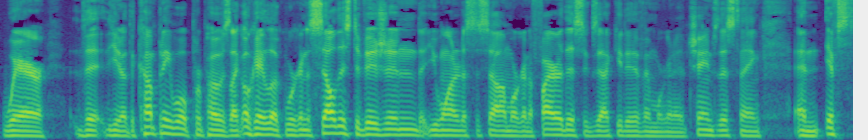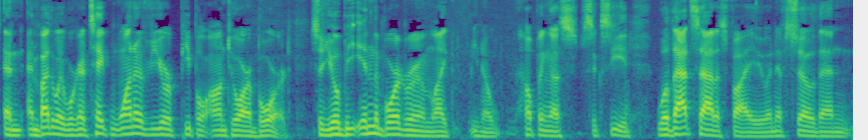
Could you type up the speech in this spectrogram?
where the you know the company will propose like, okay, look, we're going to sell this division that you wanted us to sell, and we're going to fire this executive, and we're going to change this thing. And if and and by the way, we're going to take one of your people onto our board, so you'll be in the boardroom, like you know, helping us succeed. Will that satisfy you? And if so, then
